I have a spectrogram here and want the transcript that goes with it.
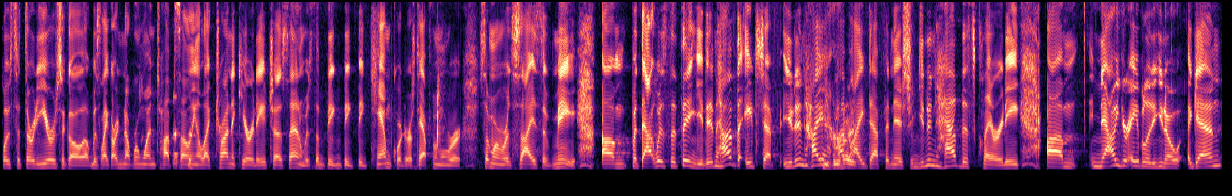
close to 30 years ago, it was like our number one top selling electronic here at HSN was the big, big, big camcorders. Half of them were, some of them were the size of me. Um, but that was the thing. You didn't have the HDF, you didn't have, right. high definition, you didn't have this clarity. Um, now you're able to, you know, again,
